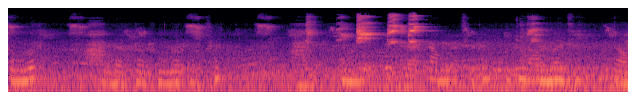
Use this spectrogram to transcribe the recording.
সুন্দর ওয়েদারটাও সুন্দর করছে আম গাছে প্রচুর আম হয়েছে আম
